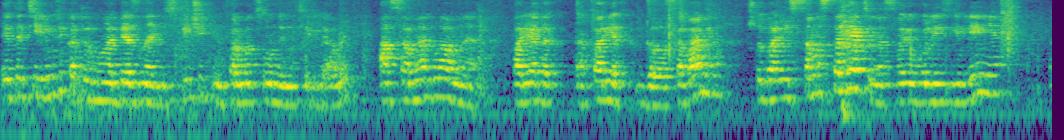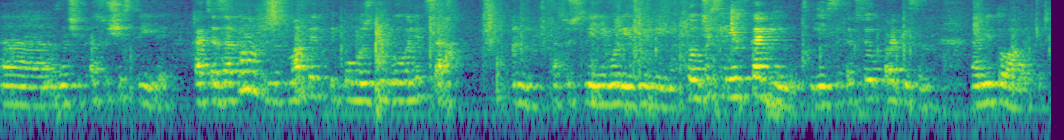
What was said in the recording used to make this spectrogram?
Это те люди, которым мы обязаны обеспечить информационные материалы, а самое главное – порядок, порядок к голосованию, чтобы они самостоятельно свое волеизъявление э, значит, осуществили. Хотя законом предусматривает и помощь другого лица при осуществлении волеизъявления, в том числе и в кабине, если это все прописано, ритуалы. Э,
